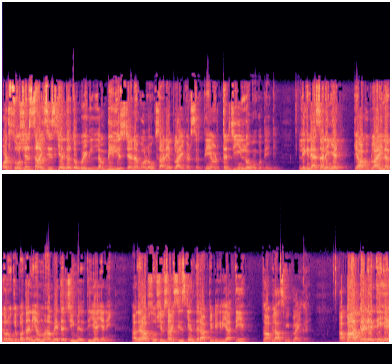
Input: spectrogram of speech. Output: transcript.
और सोशल साइंसेज के अंदर तो वो एक लंबी लिस्ट है ना, वो लोग सारे अप्लाई कर सकते हैं और तरजीह इन लोगों को देंगे। लेकिन ऐसा नहीं है कि आप अप्लाई ना करो कि पता नहीं हम, हमें तरजीह मिलती है या नहीं। अगर आप सोशल साइंसेज के अंदर आपकी डिग्री आती है तो आप लाजमी अप्लाई करें। अब बात कर लेते हैं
